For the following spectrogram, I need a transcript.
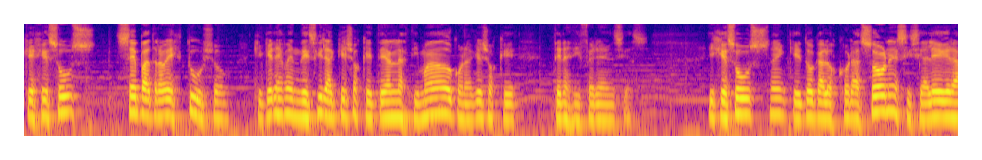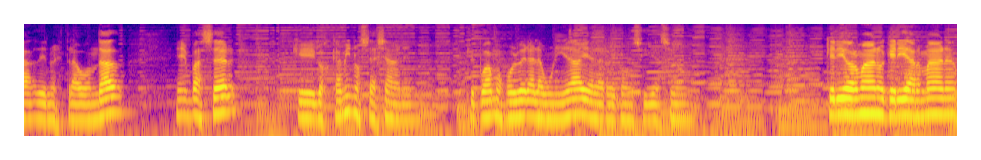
Que Jesús sepa a través tuyo que querés bendecir a aquellos que te han lastimado con aquellos que tenés diferencias. Y Jesús, eh, que toca los corazones y se alegra de nuestra bondad, eh, va a hacer que los caminos se allanen, que podamos volver a la unidad y a la reconciliación. Querido hermano, querida hermana,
